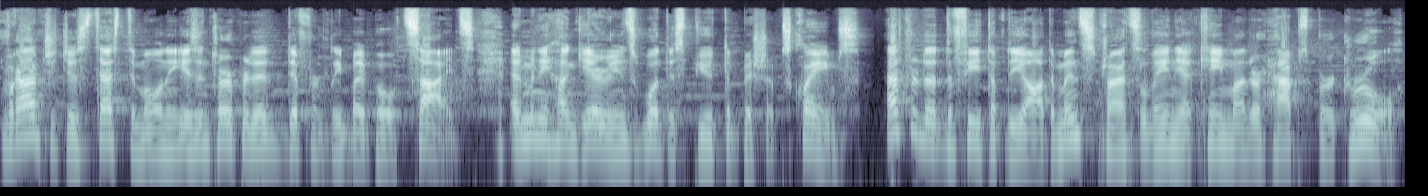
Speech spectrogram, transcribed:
Vrančić's testimony is interpreted differently by both sides, and many Hungarians would dispute the bishop's claims. After the defeat of the Ottomans, Transylvania came under Habsburg rule,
